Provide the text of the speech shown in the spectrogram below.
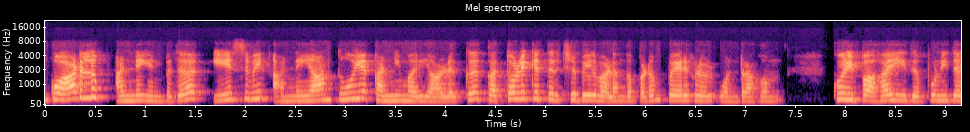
குவாடலுப் அன்னை என்பது இயேசுவின் அன்னையாம் தூய கன்னிமரியாளுக்கு கத்தோலிக்க திருச்சபையில் வழங்கப்படும் பெயர்களுள் ஒன்றாகும். குறிப்பாக இது புனித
